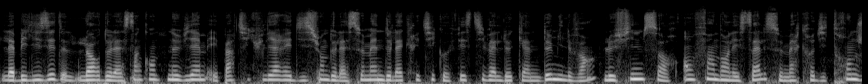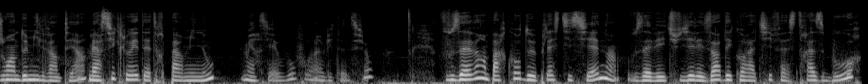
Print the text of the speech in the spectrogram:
Labellisé de, lors de la 59e et particulière édition de la Semaine de la critique au Festival de Cannes 2020, le film sort enfin dans les salles ce mercredi 30 juin 2021. Merci Chloé d'être parmi nous. Merci à vous pour l'invitation. Vous avez un parcours de plasticienne, vous avez étudié les arts décoratifs à Strasbourg.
